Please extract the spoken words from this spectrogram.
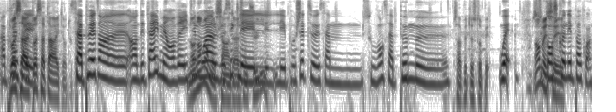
Après, Toi, ça, toi, ça t'arrête en tout cas. ça peut être un, un détail, mais en vérité, Non, moi, je sais que les, les, les pochettes, euh, ça me- souvent, ça peut me. Ça peut te stopper. Ouais, Non, mais quand je connais pas, quoi.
